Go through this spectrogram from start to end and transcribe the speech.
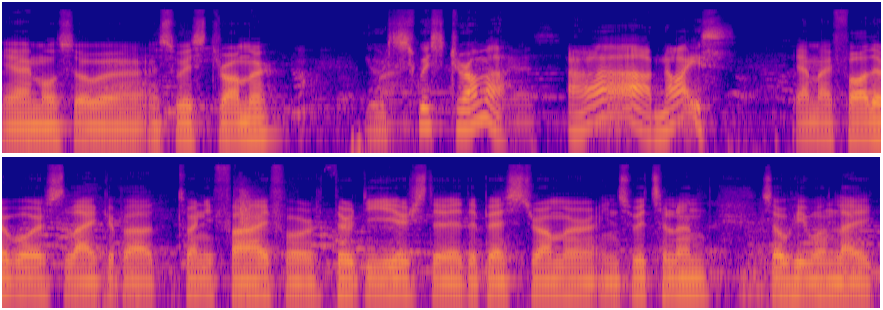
yeah, I'm also a, a, Swiss drummer. You're a Swiss drummer. Yes. Ah, nice. Yeah, my father was like about 25 or 30 years the, the best drummer in Switzerland. So he won like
